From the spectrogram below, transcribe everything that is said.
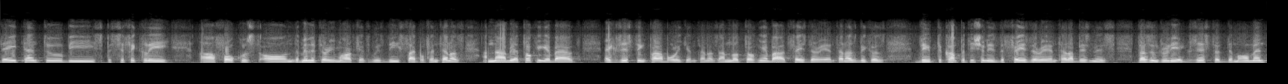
they tend to be specifically uh, focused on the military market with these type of antennas. And now we are talking about existing parabolic antennas. I'm not talking about phased array antennas because the, the competition is the phased array antenna business doesn't really exist at the moment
